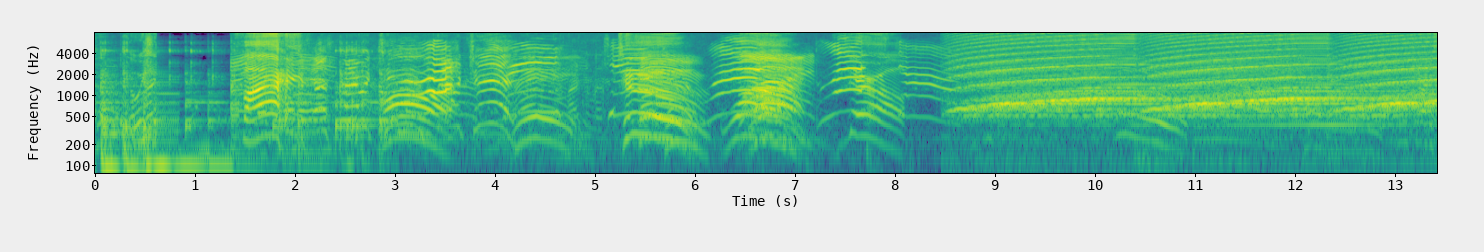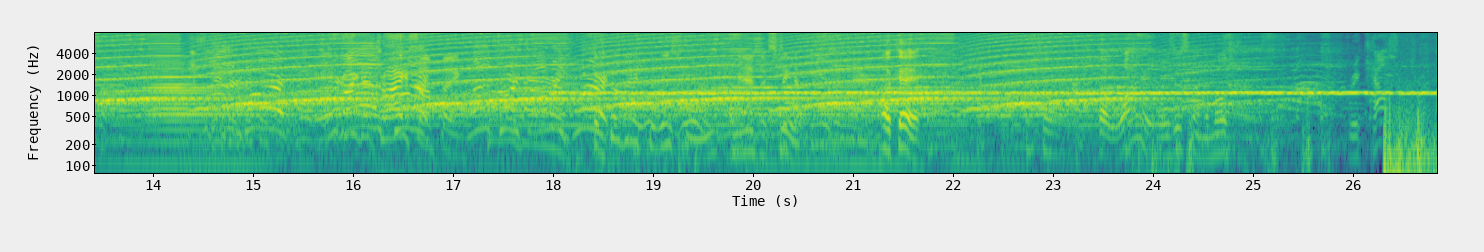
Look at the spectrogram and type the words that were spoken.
So we should. Five, four, three, two, one, zero. Okay. But why this one the most recalcitrant?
